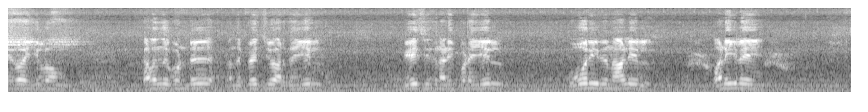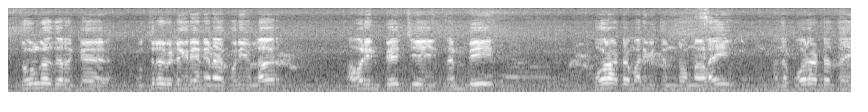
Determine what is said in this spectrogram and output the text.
நிர்வாகிகளும் கலந்து கொண்டு அந்த பேச்சுவார்த்தையில் பேசியதன் அடிப்படையில் ஓரிரு நாளில் பணிகளை துவங்குவதற்கு உத்தரவிடுகிறேன் என கூறியுள்ளார். அவரின் பேச்சை நம்பி போராட்டம் அறிவித்திருந்தோம் நாளை. அந்த போராட்டத்தை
